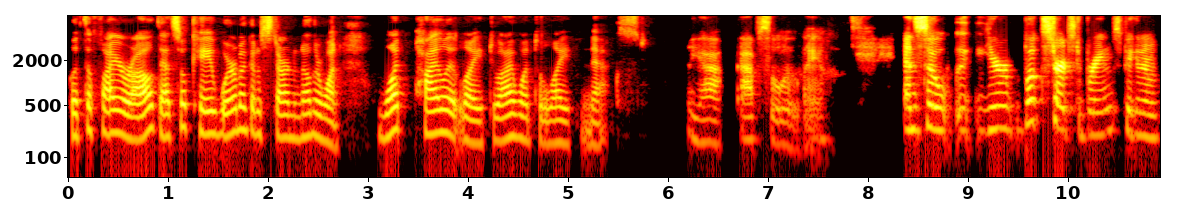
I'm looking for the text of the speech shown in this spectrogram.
put the fire out. That's okay. Where am I going to start another one? What pilot light do I want to light next? Yeah, absolutely. And so uh, your book starts to bring, speaking of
